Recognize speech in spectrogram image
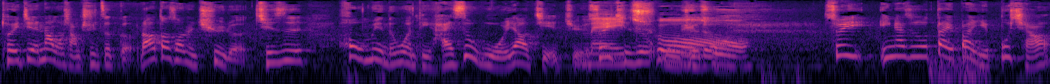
推荐，那我想去这个，然后到时候你去了，其实后面的问题还是我要解决。所以其实我觉得。所以应该是说，代办也不想要，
